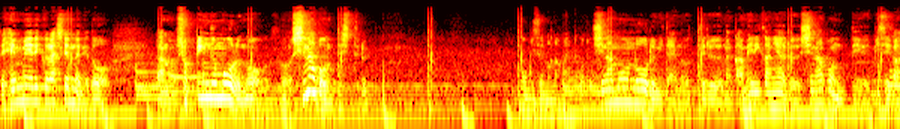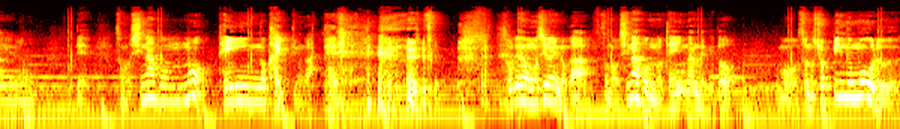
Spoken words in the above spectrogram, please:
で変名で暮らしてんだけどあのショッピングモールのそのシナボンって知ってる？うんお店の名前ってこと？シナモンロールみたいの売ってるなんかアメリカにあるシナボンっていう店があるのよ。でそのシナボンの店員の会っていうのがあって。それが面白いのがそのシナボンの店員なんだけどもうそのショッピングモール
